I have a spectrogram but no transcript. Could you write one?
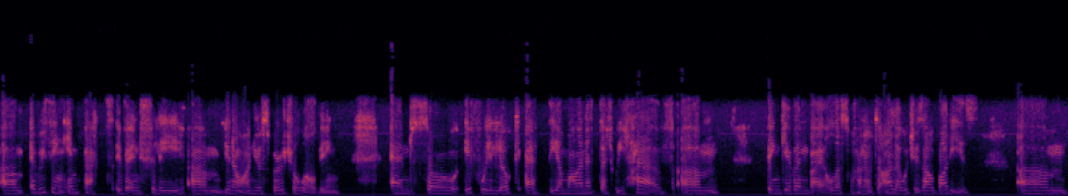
um, everything impacts eventually, um, you know, on your spiritual well-being. And so if we look at the amanat that we have um, been given by Allah Subhanahu wa Taala, which is our bodies, um,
